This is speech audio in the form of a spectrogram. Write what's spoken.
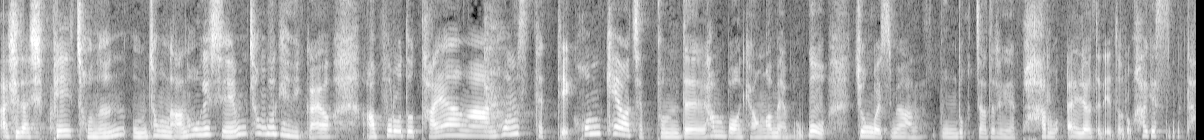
아시다시피 저는 엄청난 호기심 천국이니까요. 앞으로도 다양한 홈스태틱, 홈케어 제품들 한번 경험해보고 좋은 거 있으면 몽독자들에게 바로 알려드리도록 하겠습니다.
